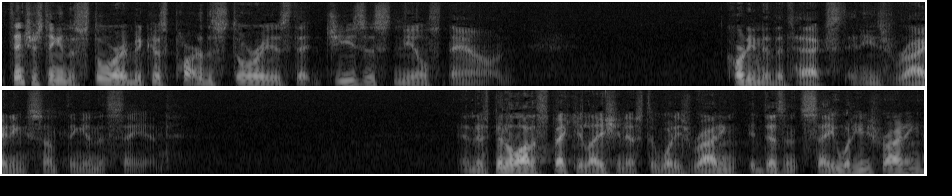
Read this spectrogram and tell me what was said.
It's interesting in the story because part of the story is that Jesus kneels down according to the text, and he's writing something in the sand. And there's been a lot of speculation as to what he's writing. It doesn't say what he's writing.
